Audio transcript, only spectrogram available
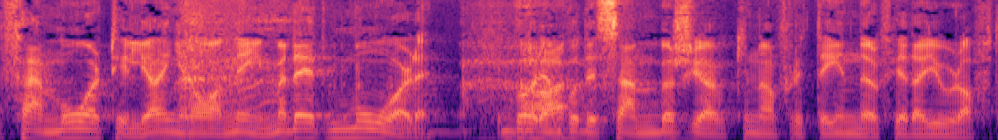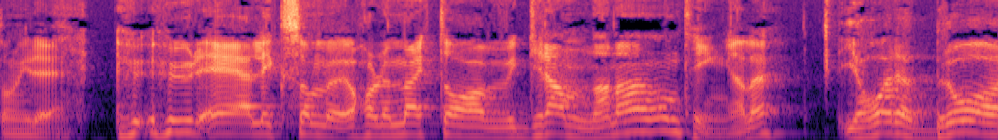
fem år till, jag har ingen aning. Men det är ett mål. I början Ja. på december ska jag kunna flytta in där och fira julafton och grejer. Hur, hur är liksom, har du märkt av grannarna någonting eller? Jag har rätt bra,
